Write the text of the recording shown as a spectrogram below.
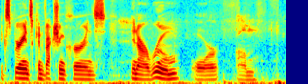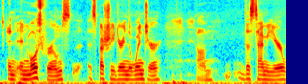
experience convection currents in our room or um, in, in most rooms, especially during the winter, um, this time of year,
